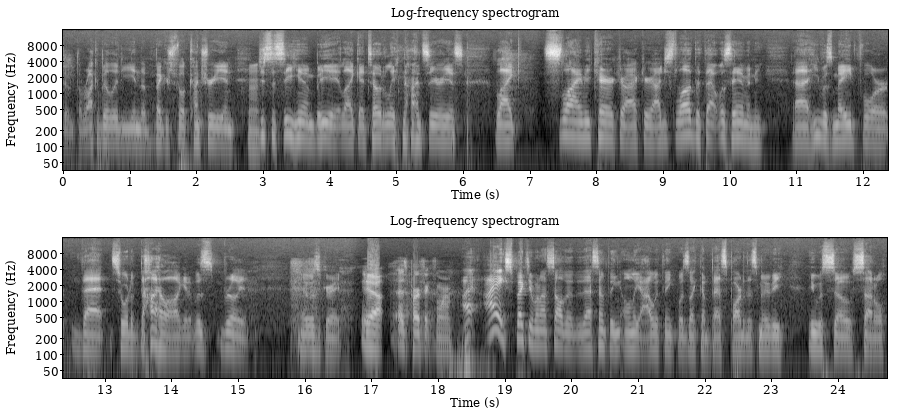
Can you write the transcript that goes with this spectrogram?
the, the rockabilly and the Bakersfield country, and just to see him be like a totally non-serious, like slimy character actor. I just love that that was him, and he uh, he was made for that sort of dialogue, and it was brilliant. It was great. Yeah, That's perfect for him. I, I expected when I saw that that's something only I would think was like the best part of this movie. It was so subtle,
